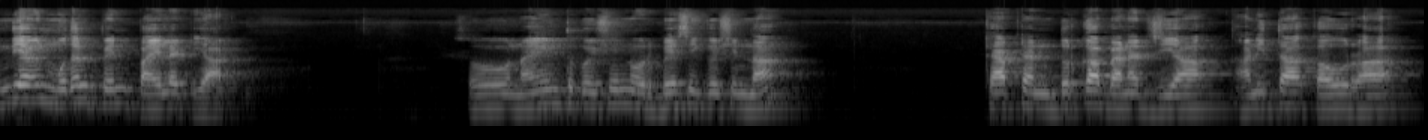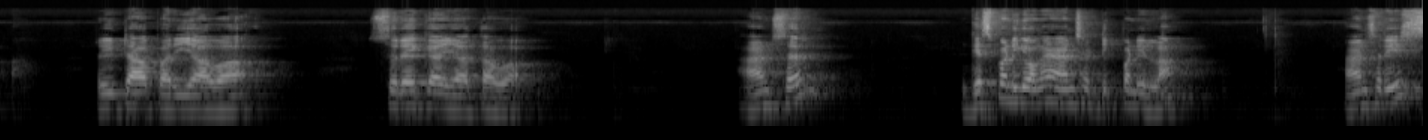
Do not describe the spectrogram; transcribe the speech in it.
இந்தியாவின் முதல் பெண் பைலட் யார்? ஸோ நைன்த்து கொஷின் ஒரு பேசிக் கொஷின் தான். கேப்டன் துர்கா பானர்ஜியா அனிதா கவுரா ரீட்டா பரியாவா சுரேகா யாத்தாவா ஆன்சர் கெஸ் பண்ணிக்கோங்க. ஆன்சர் டிக் பண்ணிடலாம். ஆன்சர் இஸ்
